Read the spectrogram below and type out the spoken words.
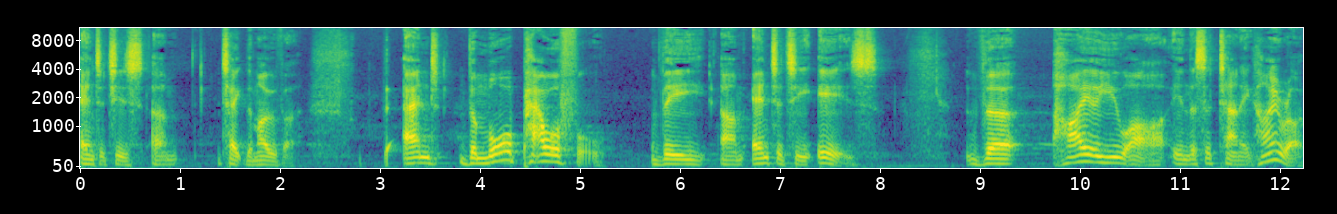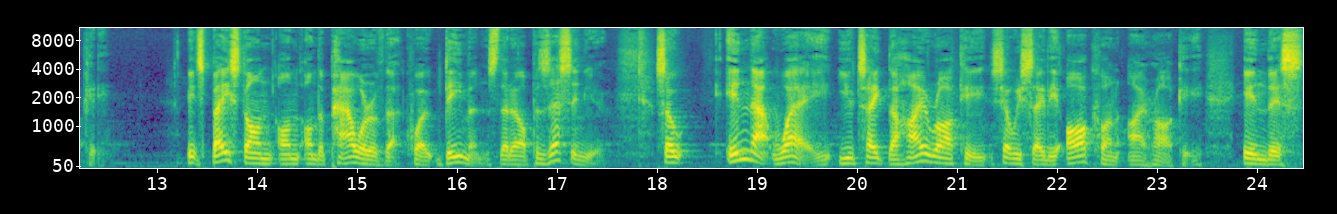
entities um, take them over. And the more powerful the um, entity is, the higher you are in the satanic hierarchy. It's based on, on, on the power of the, quote, demons that are possessing you. So, in that way, you take the hierarchy, shall we say, the archon hierarchy in this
